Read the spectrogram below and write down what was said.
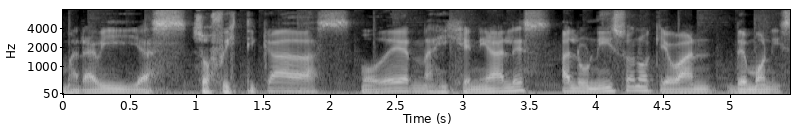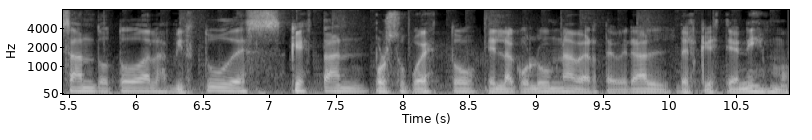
maravillas sofisticadas, modernas y geniales, al unísono que van demonizando todas las virtudes que están, por supuesto, en la columna vertebral del cristianismo,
